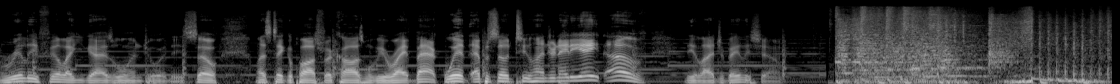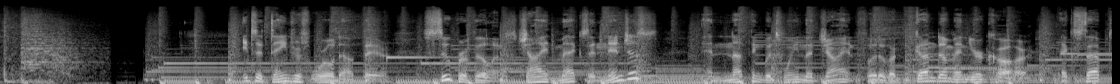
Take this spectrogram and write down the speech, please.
really feel like you guys will enjoy these so let's take a pause for the cause and we'll be right back with episode 288 of the elijah bailey show It's a dangerous world out there. Supervillains, giant mechs, and ninjas? And nothing between the giant foot of a Gundam and your car, except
